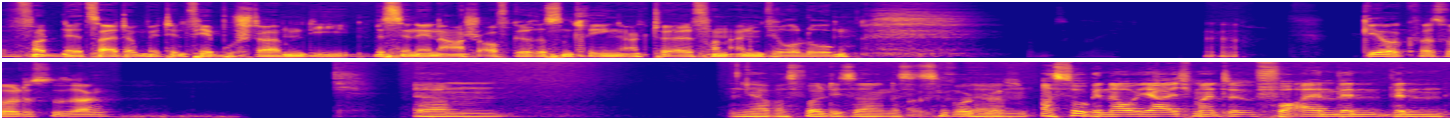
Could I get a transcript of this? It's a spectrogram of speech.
von der Zeitung mit den vier Buchstaben, die ein bisschen den Arsch aufgerissen kriegen, aktuell von einem Virologen. Ja. Georg, was wolltest du sagen? Ähm, ja, was wollte ich sagen? Das ist, ähm, ach so, genau. Ja, ich meinte vor allem, wenn wenn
